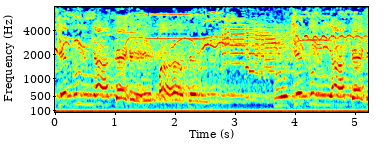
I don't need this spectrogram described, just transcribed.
मुझे दुनिया कहे पागल। मुझे दुनिया कहे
